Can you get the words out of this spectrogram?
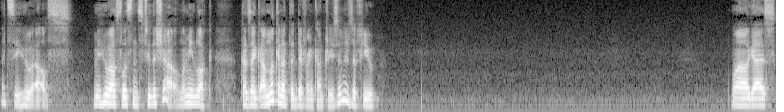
Let's see who else. I mean, who else listens to the show? Let me look, because I'm looking at the different countries, and there's a few. Well, guys,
